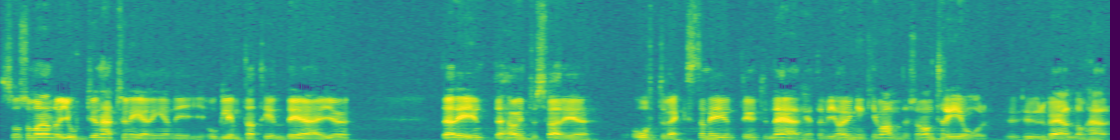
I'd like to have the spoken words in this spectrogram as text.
så som man ändå gjort i den här turneringen i, och glimtat till, det är ju... Där är ju inte, det här har ju inte Sverige... Återväxten är ju inte, är ju inte i närheten. Vi har ju ingen Kim Andersson om tre år. Hur, hur väl de här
